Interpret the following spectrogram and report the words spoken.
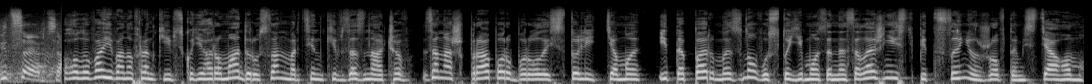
від серця. Голова Івано-Франківської громади Руслан Марцінків зазначив, за наш прапор боролись століттями. І тепер ми знову стоїмо за незалежність під синьо-жовтим стягом.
